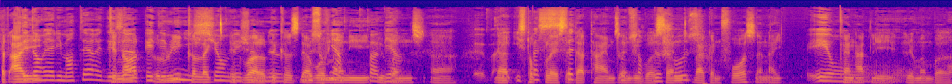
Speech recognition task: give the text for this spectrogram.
But des I denrées alimentaires et des, cannot ar- et des recollect it well because there were many events uh, Euh, that took place at that toutes and we were de sent back and forth and I et on, can hardly remember.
